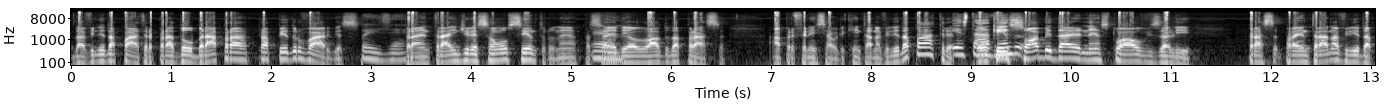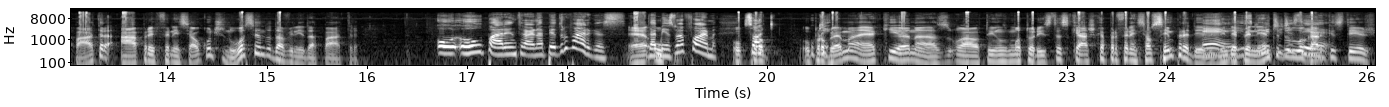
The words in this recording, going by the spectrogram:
da Avenida Pátria para dobrar para Pedro Vargas. Pois é. Para entrar em direção ao centro, né? Para sair É. ali ao lado da praça. A preferencial de quem está na Avenida Pátria. Está ou quem havendo- sobe da Ernesto Alves ali para entrar na Avenida Pátria, a preferencial continua sendo da Avenida Pátria. Ou, ou para entrar na Pedro Vargas, É, da o- mesma forma. O, Só pro- que, o problema é que, Ana, as- tem uns motoristas que acham que a preferencial sempre é deles, É, que independente te do dizer. lugar que esteja.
